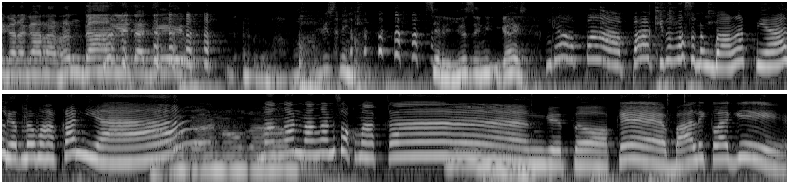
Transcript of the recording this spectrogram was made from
gara-gara rendang ini tadi. Habis nih. Serius ini guys. Nggak apa-apa, kita mah seneng banget ya lihat lo makan ya. Mau kan, mau kan. Mangan, mangan, sok makan, gitu. Oke, balik lagi.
